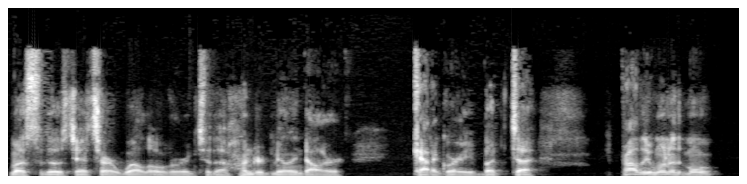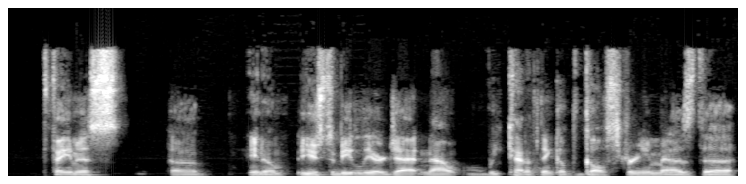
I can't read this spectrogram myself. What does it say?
Most of those jets are well over into the hundred million dollar category. But uh, probably one of the more famous, uh, you know, it used to be Learjet. Now we kind of think of Gulfstream as the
